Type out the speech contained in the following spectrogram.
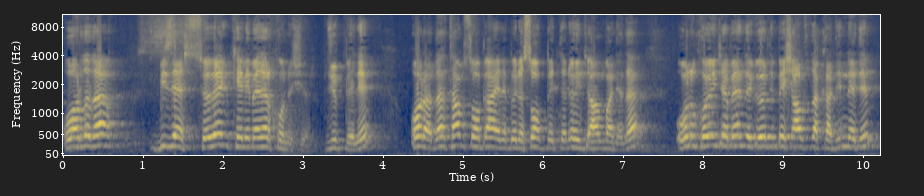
Orada da bize söven kelimeler konuşuyor Cübbeli. Orada tam sohbet aynı böyle sohbetten önce Almanya'da. Onu koyunca ben de gördüm 5-6 dakika dinledim.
